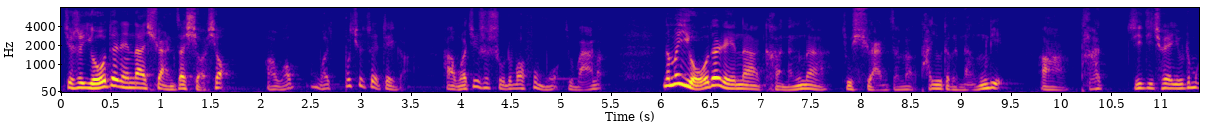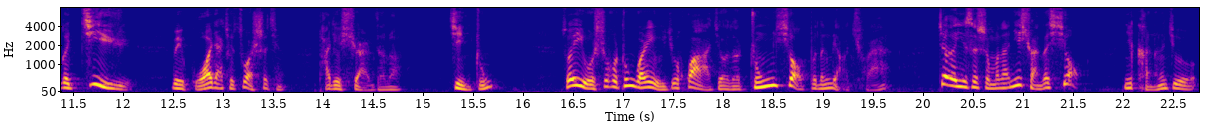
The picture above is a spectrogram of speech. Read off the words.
就是有的人呢选择小孝啊，我我不去做这个啊，我就是守着我父母就完了。那么有的人呢可能呢就选择了他有这个能力。啊，他的的确确有这么个机遇，为国家去做事情，他就选择了尽忠。所以有时候中国人有一句话叫做“忠孝不能两全”，这个意思什么呢？你选择孝，你可能就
